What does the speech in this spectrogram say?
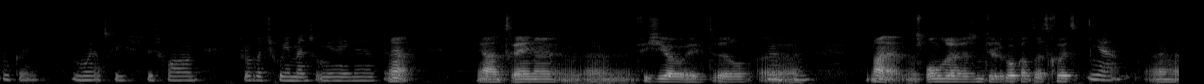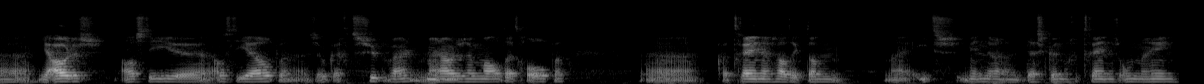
Oké, mooi advies. Dus gewoon zorg dat je goede mensen om je heen hebt. en- Ja. Ja, een trainer, een een fysio eventueel. eh, Mhm. Nou ja, een sponsor is natuurlijk ook altijd goed. Ja. Eh, je ouders, als die, eh, als die je helpen, is ook echt super fijn. Mijn Mhm. ouders hebben me altijd geholpen. Eh, qua trainers had ik dan nou iets minder deskundige trainers om me heen.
